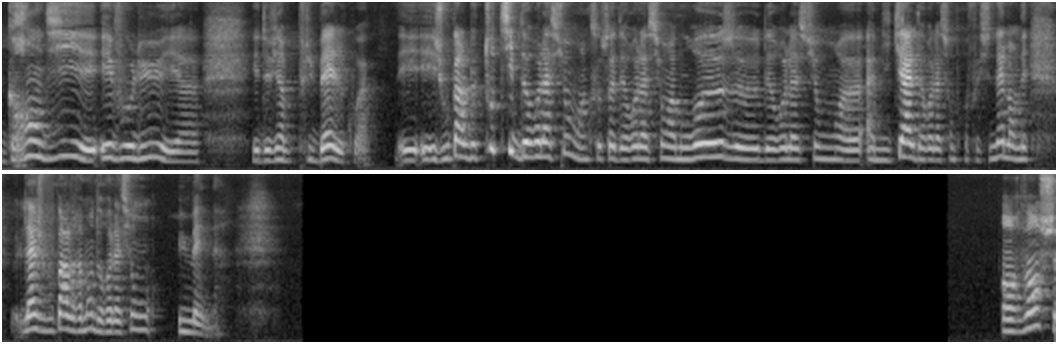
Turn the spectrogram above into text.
grandit et évolue euh, et, devient plus belle, quoi. Et, je vous parle de tout type de relations, hein, que ce soit des relations amoureuses, euh, des relations amicales, des relations professionnelles. Là, je vous parle vraiment de relations humaines. En revanche,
